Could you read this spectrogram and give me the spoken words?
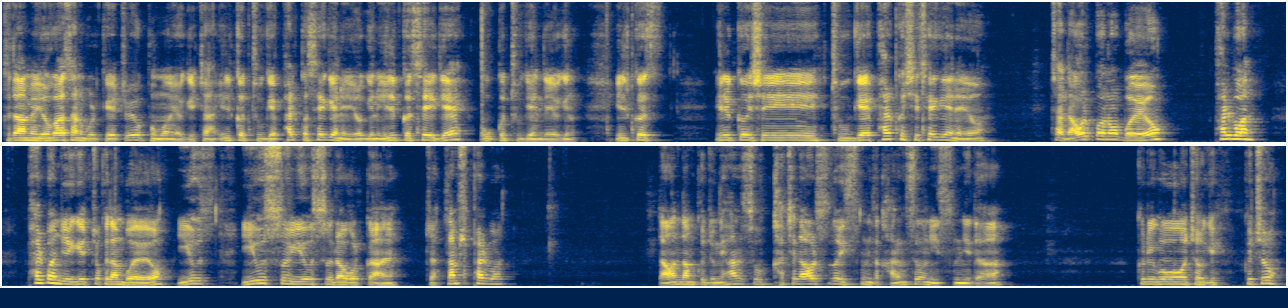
그 다음에 여가산을 볼게요. 쭉 보면 여기 자 1끝 2개, 8끝 3개네. 여기는 1끝 3개, 5끝 2개인데 여기는 1끝 1끝이 2개, 8끝이 3개네요. 자 나올 번호 뭐예요? 8번. 8번 얘기했죠. 그 다음 뭐예요? 이웃, 이웃수 이웃수라고 할까? 자 38번. 나온다면 그 중에 한 수 같이 나올 수도 있습니다. 가능성은 있습니다. 그리고 저기 그쵸?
